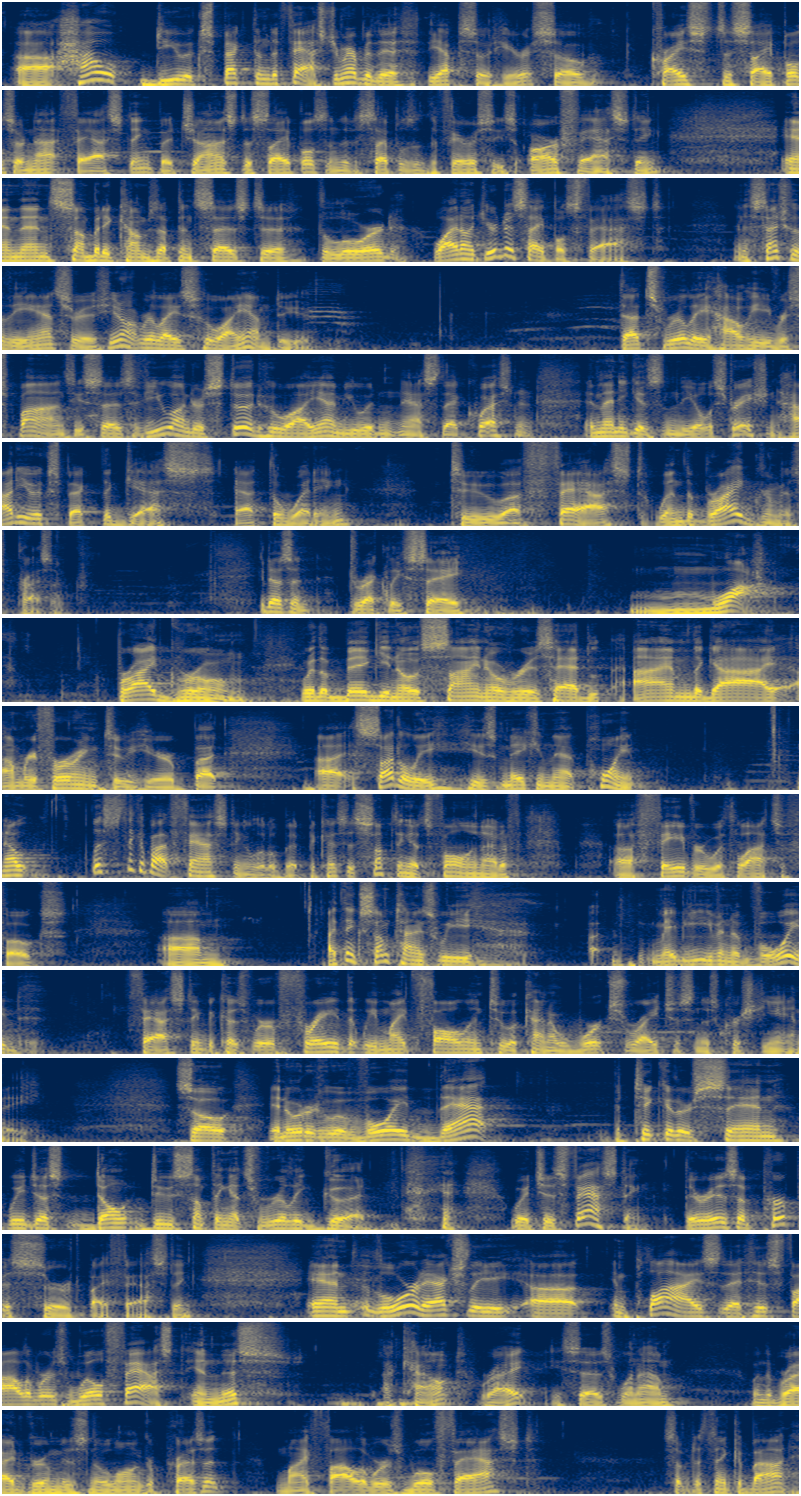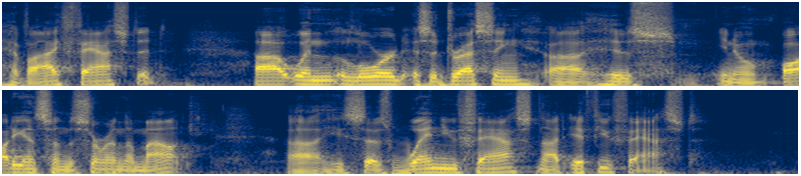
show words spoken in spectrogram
uh, how do you expect them to fast? You remember the, the episode here. So Christ's disciples are not fasting, but John's disciples and the disciples of the Pharisees are fasting. And then somebody comes up and says to the Lord, Why don't your disciples fast? And essentially the answer is, You don't realize who I am, do you? That's really how he responds. He says, If you understood who I am, you wouldn't ask that question. And then he gives them the illustration. How do you expect the guests at the wedding to uh, fast when the bridegroom is present? He doesn't directly say, Moi, bridegroom, with a big, you know, sign over his head. I'm the guy I'm referring to here. But uh, subtly, he's making that point. Now, let's think about fasting a little bit because it's something that's fallen out of uh, favor with lots of folks. Um, I think sometimes we uh, maybe even avoid fasting because we're afraid that we might fall into a kind of works righteousness Christianity. So, in order to avoid that particular sin, we just don't do something that's really good, which is fasting. There is a purpose served by fasting. And the Lord actually uh, implies that his followers will fast in this account, right? He says, when, I'm, when the bridegroom is no longer present, my followers will fast. Something to think about. Have I fasted? Uh, when the Lord is addressing uh, his you know, audience on the Sermon on the Mount, uh, he says, when you fast, not if you fast.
